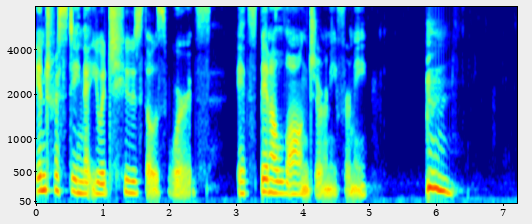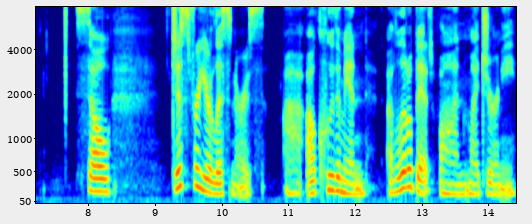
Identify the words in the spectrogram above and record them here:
interesting that you would choose those words. It's been a long journey for me. so, just for your listeners, uh, I'll clue them in a little bit on my journey.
